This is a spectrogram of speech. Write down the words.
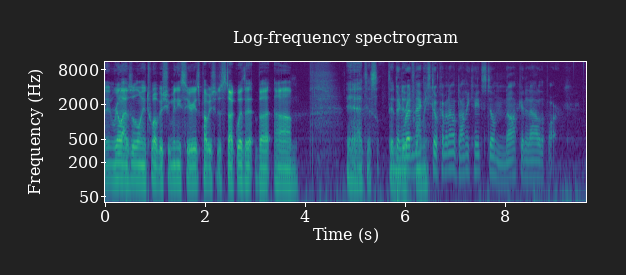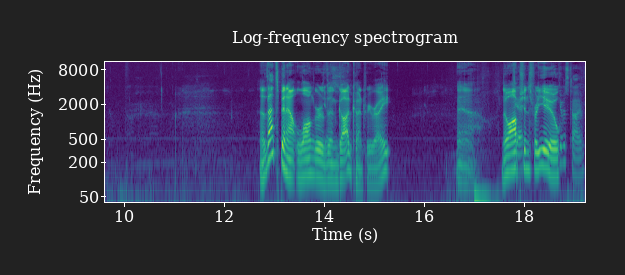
didn't realize it was only a twelve issue miniseries. Probably should have stuck with it, but um, yeah, it just didn't Think do it for Redneck me. is still coming out. Donny Cates still knocking it out of the park. Now that's been out longer than God Country, right? Yeah. No options for you. Give us time.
